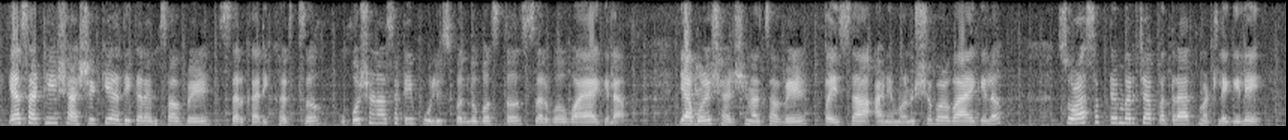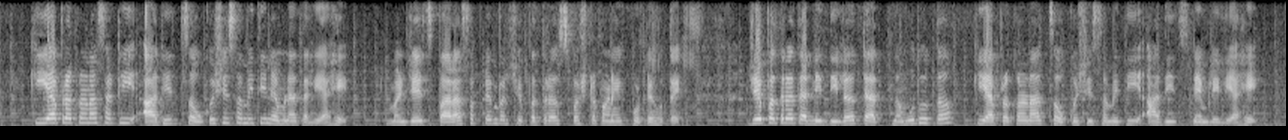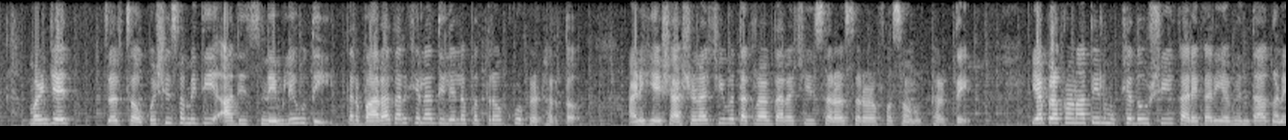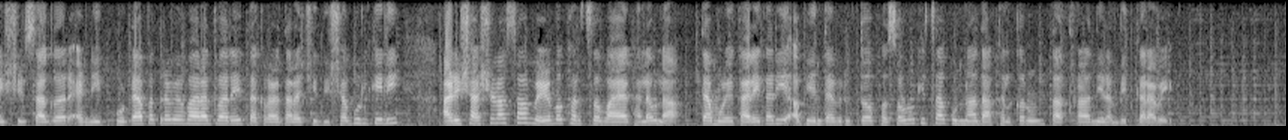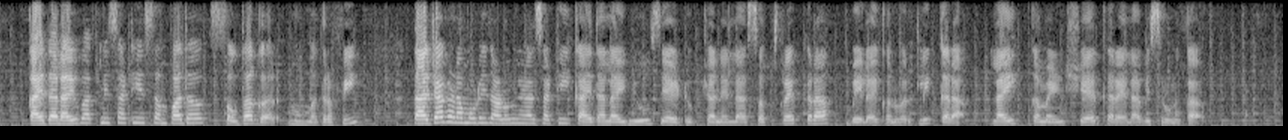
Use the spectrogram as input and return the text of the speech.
यासाठी शासकीय अधिकाऱ्यांचा वेळ सरकारी खर्च उपोषणासाठी पोलीस बंदोबस्त सर्व वाया गेला. यामुळे शासनाचा वेळ पैसा आणि मनुष्यबळ वाया गेलं. सोळा सप्टेंबरच्या पत्रात म्हटले गेले की या प्रकरणासाठी आधीच चौकशी समिती नेमण्यात आली आहे. म्हणजेच बारा सप्टेंबरचे पत्र स्पष्टपणे खोटे होते. जे पत्र त्यांनी दिलं त्यात नमूद होतं की या प्रकरणात चौकशी समिती आधीच नेमलेली आहे. म्हणजे जर चौकशी समिती आधीच नेमली होती तर बारा तारखेला दिलेलं पत्र खोटं ठरतं आणि हे शासनाची व तक्रारदाराची सरळ सरळ फसवणूक ठरते. या प्रकरणातील मुख्य दोषी कार्यकारी अभियंता गणेश क्षीरसागर यांनी खोट्या पत्रव्यवहाराद्वारे तक्रारदाराची दिशाभूल केली आणि शासनाचा वेळ व खर्च वाया घालवला. त्यामुळे कार्यकारी अभियंत्याविरुद्ध फसवणुकीचा गुन्हा दाखल करून तात्काळ निलंबित करावे. कायदा लाईव्ह बातमीसाठी संपादक सौदागर मोहम्मद रफी. ताज्या घडामोडी जाणून घेण्यासाठी कायदा लाईव्ह न्यूज या युट्यूब चॅनेलला सबस्क्राईब करा बेल आयकॉनवर क्लिक करा. लाईक कमेंट शेअर करायला विसरू नका.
